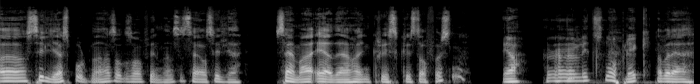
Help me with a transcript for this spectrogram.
Eh, Silje spurte meg jeg satt og så filmen, så sier Silje Se meg, er det han Chris Christoffersen? Ja, litt småplik. Jeg bare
